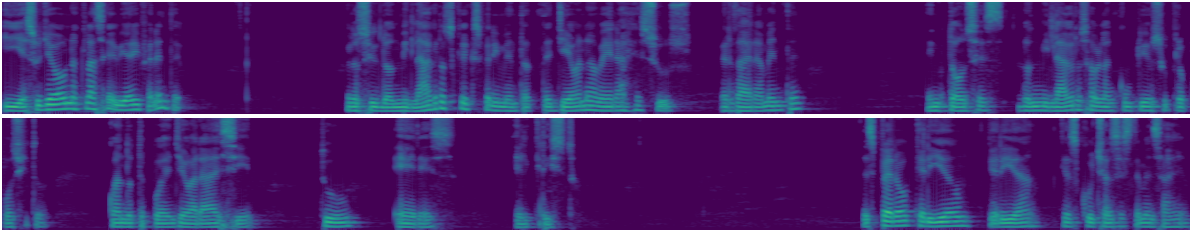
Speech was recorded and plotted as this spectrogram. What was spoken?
Y eso lleva a una clase de vida diferente. Pero si los milagros que experimentas te llevan a ver a Jesús verdaderamente, entonces los milagros habrán cumplido su propósito cuando te pueden llevar a decir, tú eres el Cristo. Espero, querido, querida, que escuchas este mensaje,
